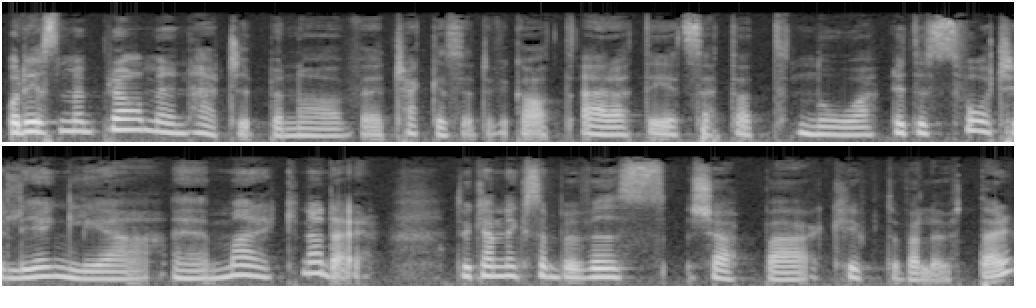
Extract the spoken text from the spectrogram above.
Och det som är bra med den här typen av eh, tracker-certifikat är att det är ett sätt att nå lite svårtillgängliga eh, marknader. Du kan exempelvis köpa kryptovalutor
